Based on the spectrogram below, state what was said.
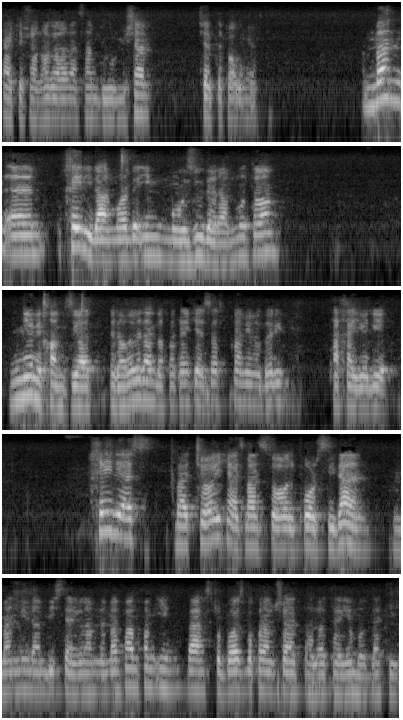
کهکشان ها دارن از هم دور میشن چه اتفاقی میفته من خیلی در مورد این موضوع دارم. منتها نمی‌خوام زیاد ادامه بدم به خاطر اینکه احساس می‌کنم یه مقداری تخیلیه. خیلی از بچه هایی که از من سوال پرسیدن من می‌بینم 20 دقیقه نمونه من فهم می‌خوام این بحث رو باز بکنم. شاید حالا تا یه مدتی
